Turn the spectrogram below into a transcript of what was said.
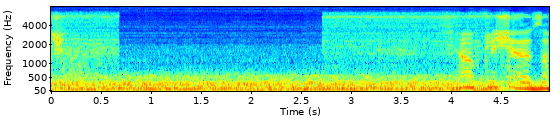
Все, Запрещают заход. Так, Control 581 Foxtrot, stop descent 6,000 feet. Expect holding due to sweeping.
